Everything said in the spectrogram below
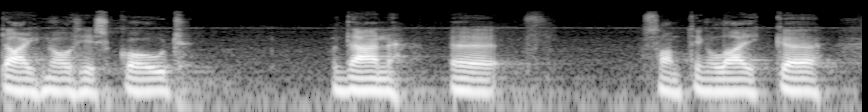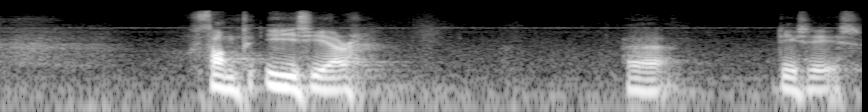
diagnosis code than uh, something like uh, some easier uh, disease.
